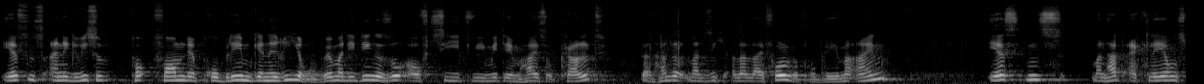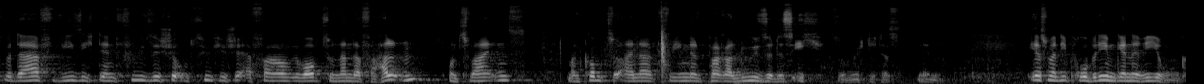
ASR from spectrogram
Erstens eine gewisse Form der Problemgenerierung. Wenn man die Dinge so aufzieht wie mit dem heiß und kalt, dann handelt man sich allerlei Folgeprobleme ein. Erstens, man hat Erklärungsbedarf, wie sich denn physische und psychische Erfahrungen überhaupt zueinander verhalten. Und zweitens, man kommt zu einer zwingenden Paralyse des Ich, so möchte ich das nennen. Erstmal die Problemgenerierung.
